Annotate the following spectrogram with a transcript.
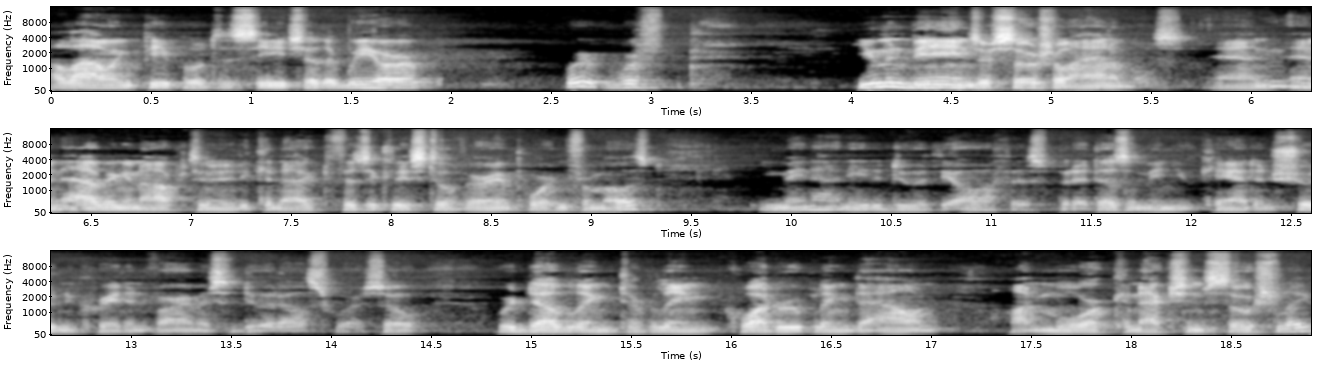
allowing people to see each other. We are we're, we're human beings are social animals, and mm-hmm. and having an opportunity to connect physically is still very important for most. You may not need to do it at the office, but it doesn't mean you can't and shouldn't create environments to do it elsewhere. So we're doubling, tripling, quadrupling down on more connections socially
